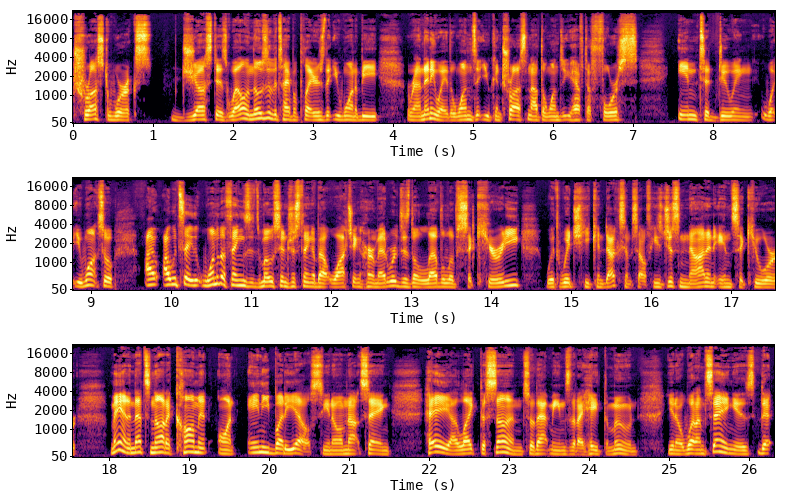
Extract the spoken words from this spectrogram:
Trust works just as well. And those are the type of players that you want to be around anyway, the ones that you can trust, not the ones that you have to force into doing what you want. So I, I, would say that one of the things that's most interesting about watching Herm Edwards is the level of security with which he conducts himself. He's just not an insecure man. And that's not a comment on anybody else. You know, I'm not saying, hey, I like the sun, so that means that I hate the moon. You know, what I'm saying is that,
